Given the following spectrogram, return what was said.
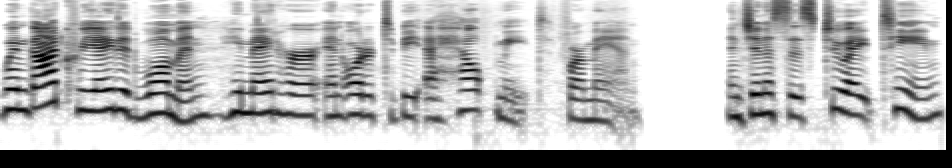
When God created woman, he made her in order to be a helpmeet for man. In Genesis 2:18,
